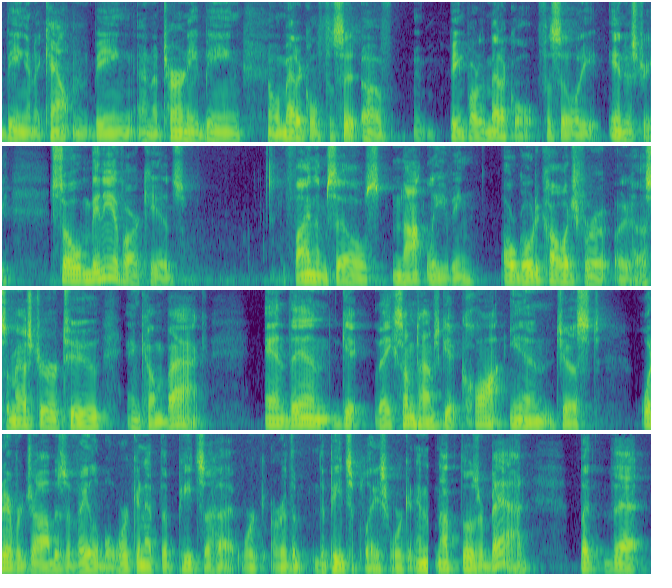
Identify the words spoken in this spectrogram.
being an accountant, being an attorney, being you know, a medical faci- uh, being part of the medical facility industry. So many of our kids find themselves not leaving or go to college for a, a semester or two and come back and then get they sometimes get caught in just whatever job is available working at the pizza hut work or the, the pizza place working and not those are bad but that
